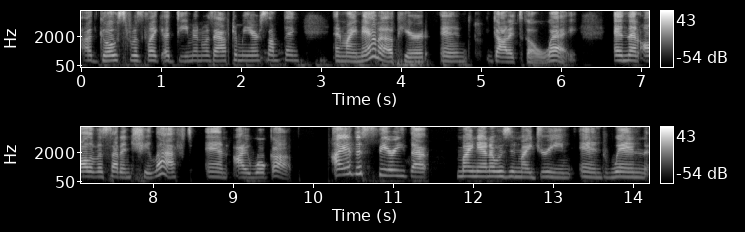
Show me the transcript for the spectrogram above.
a ghost was like a demon was after me or something. And my Nana appeared and got it to go away. And then all of a sudden she left and I woke up. I had this theory that my Nana was in my dream. And when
